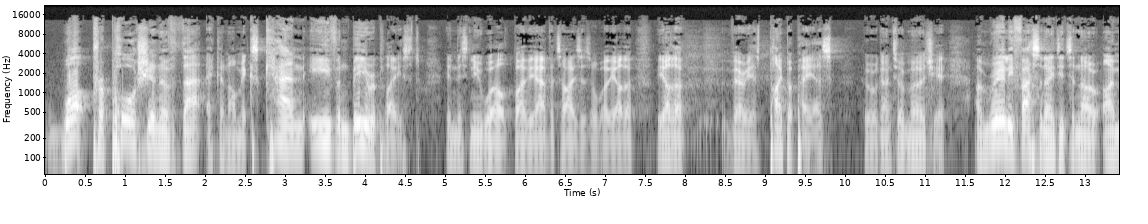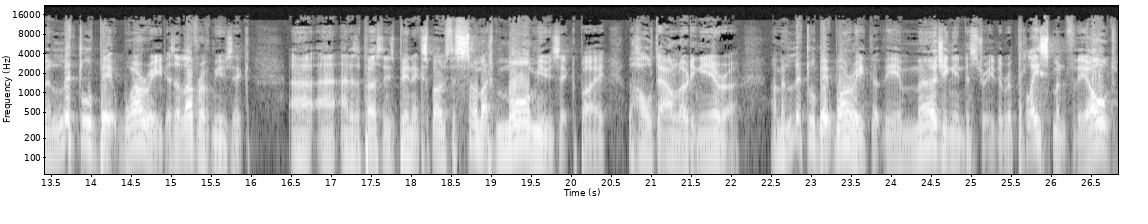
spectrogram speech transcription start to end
what proportion of that economics can even be replaced in this new world by the advertisers or by the other, the other various piper payers who are going to emerge here? I'm really fascinated to know. I'm a little bit worried as a lover of music. Uh, uh, and as a person who's been exposed to so much more music by the whole downloading era, I'm a little bit worried that the emerging industry, the replacement for the old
